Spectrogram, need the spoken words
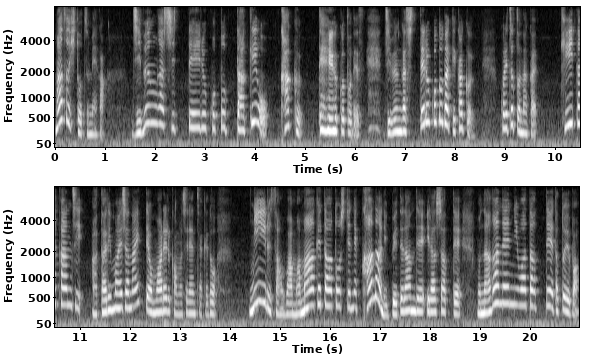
まず1つ目が自分が知っていることだけを書くっていうことです。自分が知ってることだけ書く。これちょっとなんか聞いた感じ当たり前じゃないって思われるかもしれんちゃけどニールさんは、まあ、マーケターとしてねかなりベテランでいらっしゃってもう長年にわたって例えば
